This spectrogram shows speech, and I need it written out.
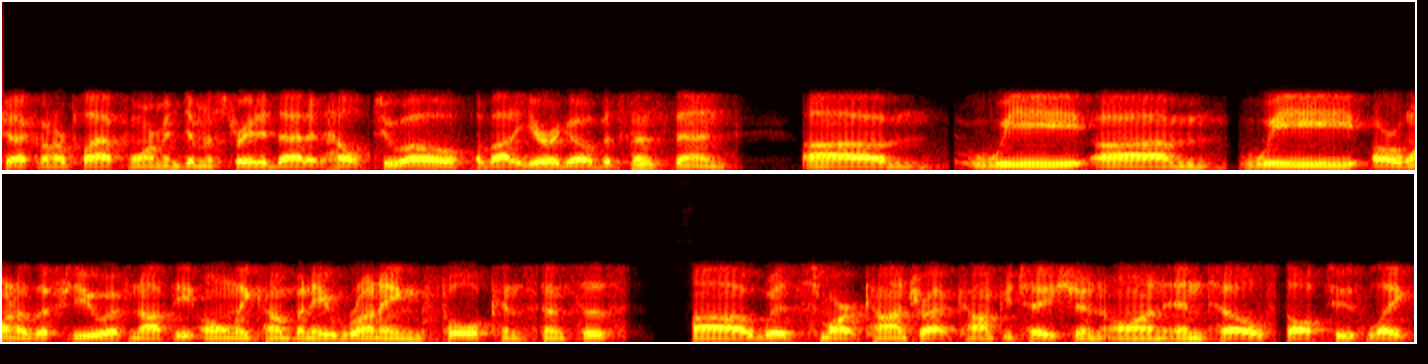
check on our platform and demonstrated that at Health 2.0 about a year ago. But since then, um, we um, we are one of the few, if not the only company running full consensus uh, with smart contract computation on Intel's Sawtooth Lake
